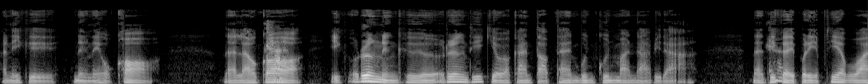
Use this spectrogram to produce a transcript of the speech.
อันนี้คือหนึ่งในหกข้อนะแล้วก็อีกเรื่องหนึ่งคือเรื่องที่เกี่ยวกับการตอบแทนบุญคุณมารดาบิดา นะที่เคยเปรียบเทียบไว้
